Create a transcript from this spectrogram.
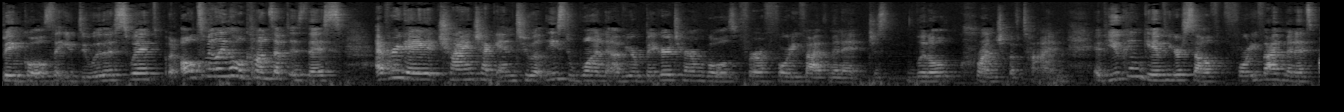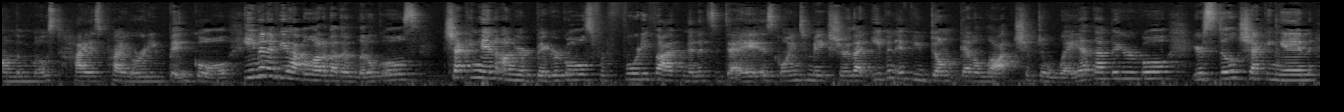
big goals that you do this with but ultimately the whole concept is this Every day, try and check into at least one of your bigger term goals for a 45 minute, just little crunch of time. If you can give yourself 45 minutes on the most highest priority big goal, even if you have a lot of other little goals, Checking in on your bigger goals for 45 minutes a day is going to make sure that even if you don't get a lot chipped away at that bigger goal, you're still checking in,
